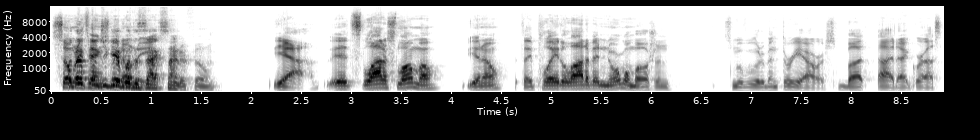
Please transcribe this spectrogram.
So But many that's what things you get with a need. Zack Snyder film. Yeah, it's a lot of slow mo. You know, they played a lot of it in normal motion, this movie would have been three hours. But I digress.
